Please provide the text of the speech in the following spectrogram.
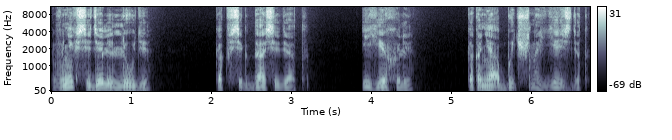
в них сидели люди, как всегда сидят, и ехали, как они обычно ездят.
